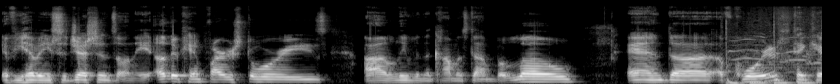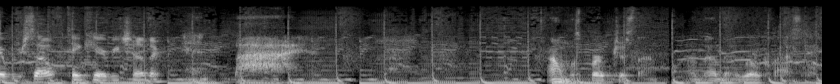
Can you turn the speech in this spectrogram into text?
if you have any suggestions on the other campfire stories, uh, leave in the comments down below. And uh, of course, take care of yourself, take care of each other, and bye. I almost burped just then. I'm, been a real classic.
